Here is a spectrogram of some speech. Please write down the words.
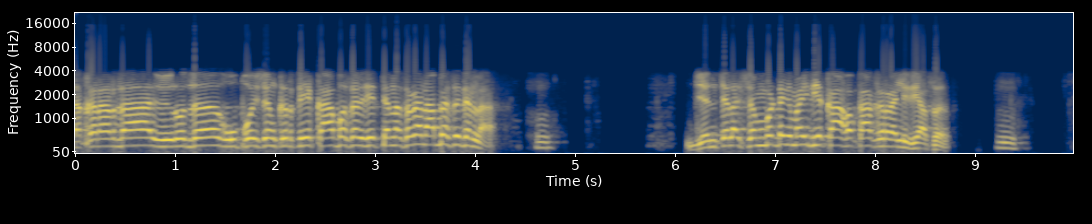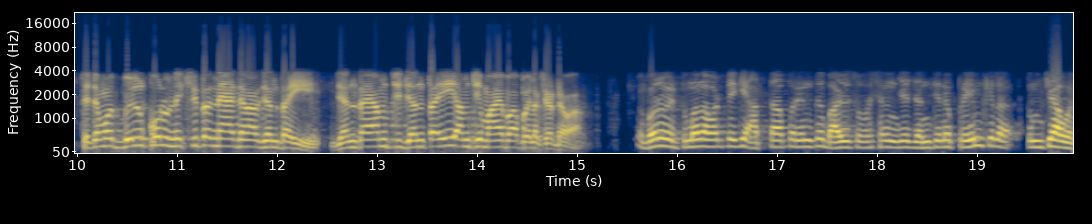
तक्रारदार विरोधक उपोषण करते का बसायला हे त्यांना सगळ्याला अभ्यास आहे त्यांना. जनतेला शंभर टक्के माहिती आहे का का करू राहिली ते असं. त्याच्यामुळे बिलकुल निश्चितच न्याय देणार जनता ही जनता आहे आमची जनता ही आमची मायबाप आहे लक्षात ठेवा. बरोबर आहे. तुम्हाला वाटते की आतापर्यंत बावीस वर्षांनी जे जनतेनं प्रेम केलं तुमच्यावर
